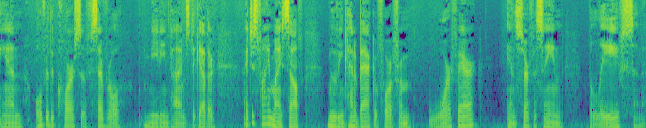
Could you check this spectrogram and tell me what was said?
And over the course of several meeting times together, I just find myself moving kind of back and forth from warfare and surfacing beliefs and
